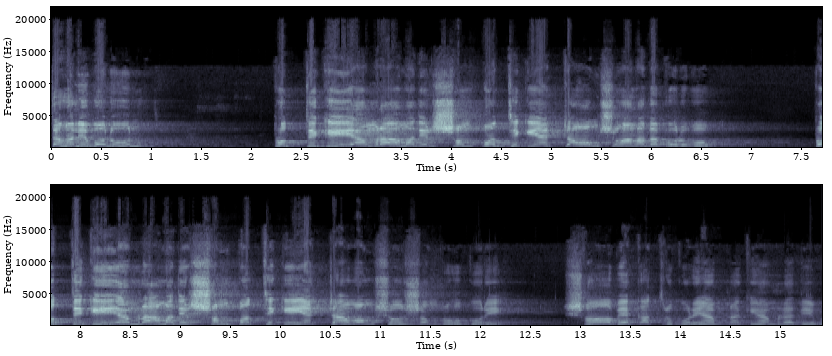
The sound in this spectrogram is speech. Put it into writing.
তাহলে বলুন, প্রত্যেকে আমরা আমাদের সম্পদ থেকে একটা অংশ আলাদা করব। প্রত্যেকে আমরা আমাদের সম্পদ থেকে একটা অংশ সংগ্রহ করে, সব একাত্র করে আপনাকে আমরা দেব।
